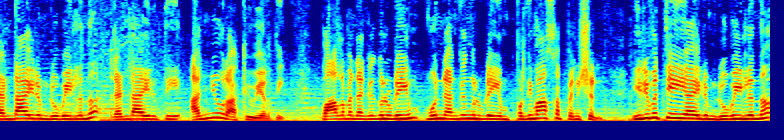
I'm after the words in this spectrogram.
രണ്ടായിരം രൂപയിൽ നിന്ന് രണ്ടായിരത്തി അഞ്ഞൂറാക്കി ഉയർത്തി. പാർലമെന്റ് അംഗങ്ങളുടെയും മുൻ അംഗങ്ങളുടെയും പ്രതിമാസ പെൻഷൻ ഇരുപത്തി അയ്യായിരം രൂപയിൽ നിന്ന്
